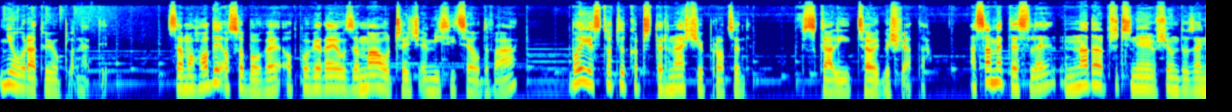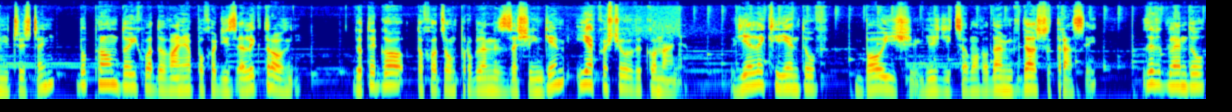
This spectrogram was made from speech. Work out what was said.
nie uratują planety. Samochody osobowe odpowiadają za małą część emisji CO2, bo jest to tylko 14% w skali całego świata. A same Tesle nadal przyczyniają się do zanieczyszczeń, bo prąd do ich ładowania pochodzi z elektrowni. Do tego dochodzą problemy z zasięgiem i jakością wykonania. Wiele klientów boi się jeździć samochodami w dalsze trasy ze względu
